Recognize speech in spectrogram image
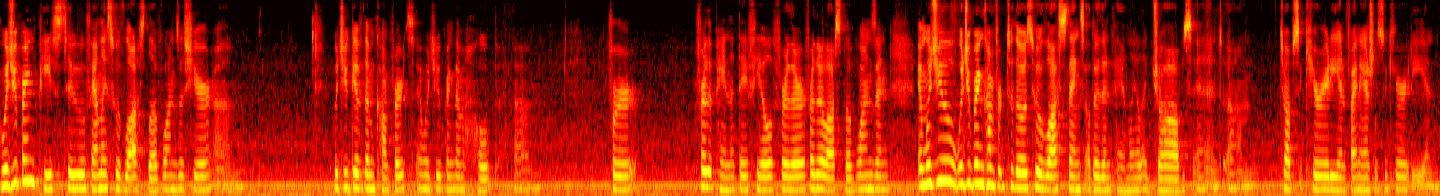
would you bring peace to families who have lost loved ones this year? Um, would you give them comfort and would you bring them hope um, for for the pain that they feel for their for their lost loved ones. And and would you would you bring comfort to those who have lost things other than family like jobs and um, job security and financial security and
